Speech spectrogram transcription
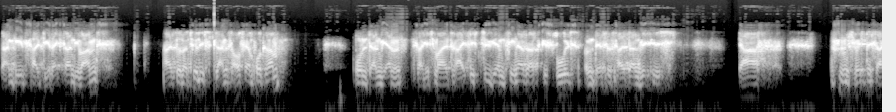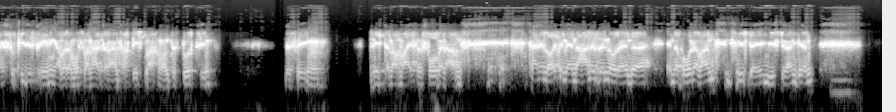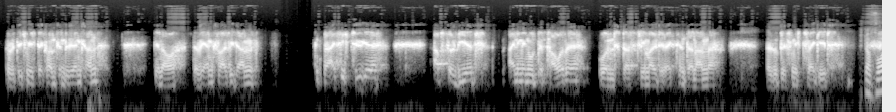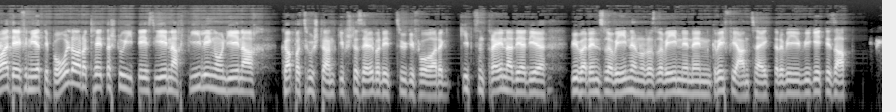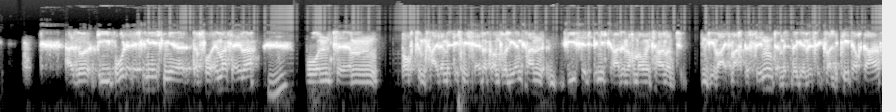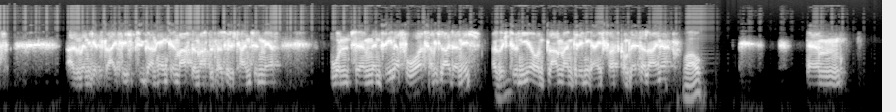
dann geht's halt direkt an die Wand. Also natürlich kleines Aufwärmprogramm. Und dann werden, sage ich mal, 30 Züge im Zehnersatz gespult und das ist halt dann wirklich, ja, ich möchte nicht sagen stupides Training, aber da muss man halt dann einfach dicht machen und das durchziehen. Deswegen bin ich dann auch meistens froh, wenn abends keine Leute mehr in der Halle sind oder in der, in der Boulderwand, die mich da irgendwie stören können, damit ich mich da konzentrieren kann. Genau, da werden quasi dann 30 Züge absolviert, eine Minute Pause und das zehnmal direkt hintereinander. Also bis nichts mehr geht. Davor definierte Boulder oder kletterst du das je nach Feeling und je nach Körperzustand, gibst du selber die Züge vor? Oder gibt es einen Trainer, der dir wie bei den Slowenen oder Sloweninnen Griffe anzeigt? Oder wie, wie geht das ab? Also die Boulder definiere ich mir davor immer selber mhm. und ähm, auch zum Teil, damit ich mich selber kontrollieren kann, wie fit bin ich gerade noch momentan und inwieweit macht es Sinn, damit eine gewisse Qualität auch da ist. Also wenn ich jetzt 30 Züge an Henkeln mache, dann macht das natürlich keinen Sinn mehr. Und ähm, einen Trainer vor Ort habe ich leider nicht. Also ich trainiere und plane mein Training eigentlich fast komplett alleine. Wow. Ähm,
